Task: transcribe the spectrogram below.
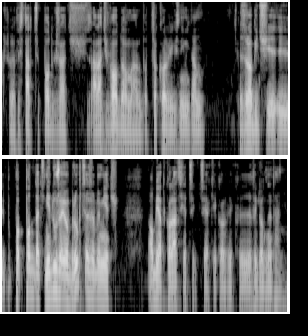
które wystarczy podgrzać, zalać wodą albo cokolwiek z nimi tam zrobić, y, y, poddać niedużej obróbce, żeby mieć obiad, kolację czy, czy jakiekolwiek wygodne danie.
